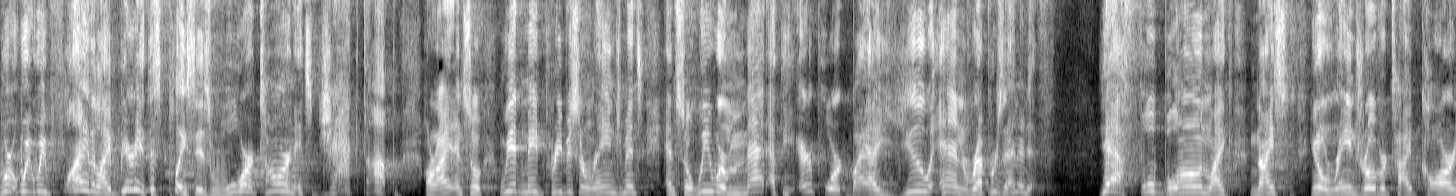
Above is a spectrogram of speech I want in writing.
we, we fly into Liberia. This place is war torn. It's jacked up. All right. And so we had made previous arrangements, and so we were met at the airport by a UN representative. Yeah, full blown, like nice, you know, Range Rover type car,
